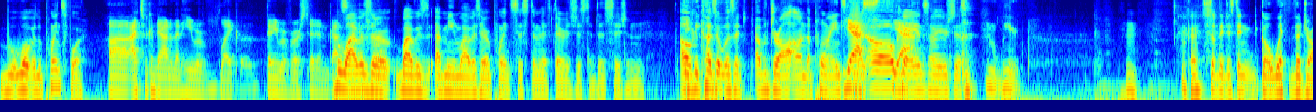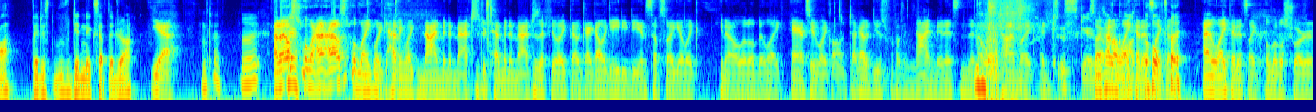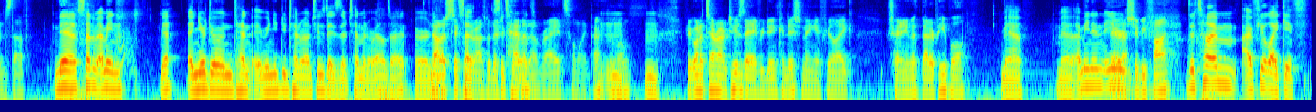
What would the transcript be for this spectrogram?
But what were the points for? Uh, I took him down, and then he re- like then he reversed it and got. But why was control. there? Why was I mean? Why was there a point system if there was just a decision? Oh, because it was a, a draw on the points. Yes, And, oh, okay. yeah. And so you're just weird. Hmm. Okay. So they just didn't go with the draw. They just didn't accept the draw. Yeah. Okay. All right. And I also I also like like having like nine minute matches or ten minute matches. I feel like that like, I got like ADD and stuff, so I get like you know a little bit like antsy, like oh I gotta do this for fucking nine minutes, and then overtime like I, Just scared. so I kind of like that it's like time. a I like that it's like a little shorter and stuff. Yeah, seven. I mean, yeah. And you're doing ten. When you do ten round Tuesdays, they're ten minute rounds, right? Or No, there's six minute rounds, but there's ten of rounds? them, right? So I'm like, all right, well, mm. if you're going to ten round Tuesday, if you're doing conditioning, if you're like training with better people, Yeah. Yeah. I mean, and yeah, you're, that should be fine. the time. I feel like if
